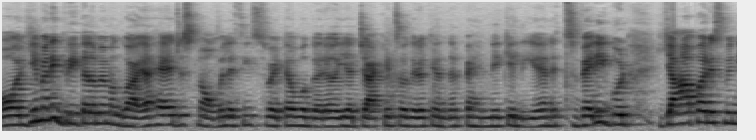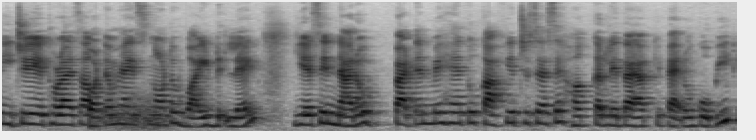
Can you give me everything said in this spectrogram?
और ये मैंने ग्रे कलर में मंगवाया है जिस नॉर्मल ऐसी स्वेटर वगैरह या जैकेट्स वगैरह के अंदर पहनने के लिए एंड इट्स वेरी गुड यहाँ पर इसमें नीचे थोड़ा ऐसा बॉटम है it's not a wide leg ये ऐसे नैरो पैटर्न में है तो काफ़ी अच्छे से ऐसे हक कर लेता है आपके पैरों को भी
